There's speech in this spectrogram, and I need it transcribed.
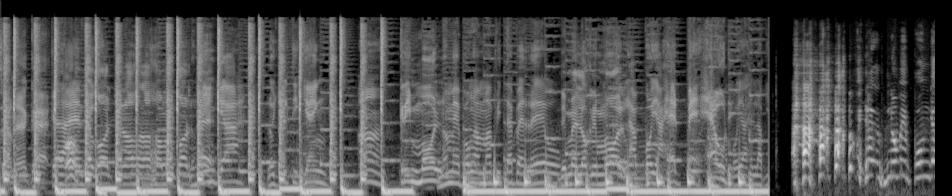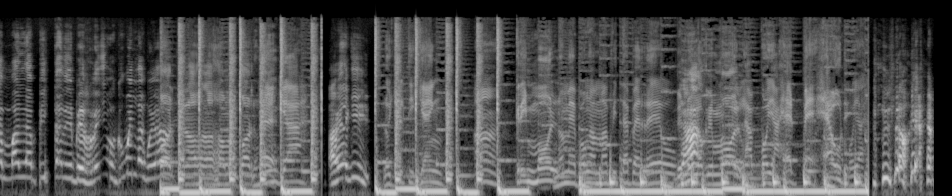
Que la Oh. gente corte, nosotros somos corte. Ninja, Loyalty Gang, ah, Chris Moll, no me pongan más pista de perreo. Dímelo, Grimol. La voy a hacer pejeude. Voy a hacer la Pero no me pongan más la pista de perreo, ¿cómo es la weá? Corte, nosotros somos corte. A ver aquí. Loyalty Gang, ah, Chris Moll, no me pongan más pista de perreo. Dímelo, Grimol. La voy a hacer pejeude. Voy a hacer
